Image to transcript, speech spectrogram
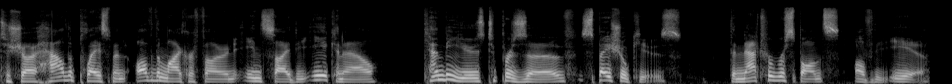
to show how the placement of the microphone inside the ear canal can be used to preserve spatial cues, the natural response of the ear.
